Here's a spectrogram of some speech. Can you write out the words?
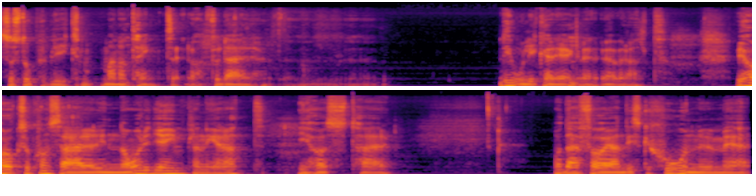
så stor publik som man har tänkt sig. Då. För där det är olika regler överallt. Vi har också konserter i Norge inplanerat i höst här. Och där för jag en diskussion nu med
